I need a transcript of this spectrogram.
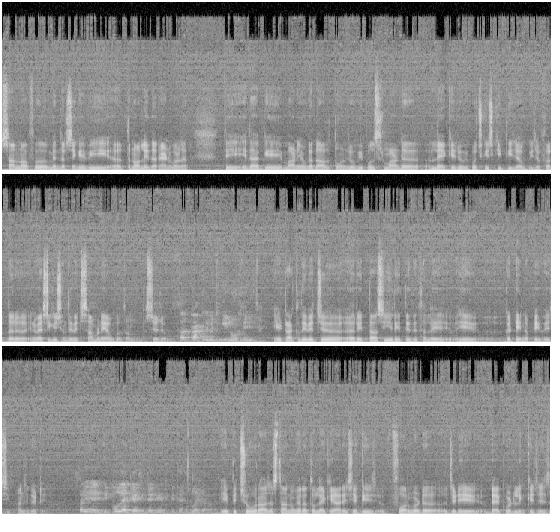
ਸਨ of ਮਹਿੰਦਰ ਸਿੰਘ, ਇਹ ਵੀ ਧਨੌਲੇ ਦਾ ਰਹਿਣ ਵਾਲਾ ਤੇ ਇਹਦਾ ਅੱਗੇ ਮਾਣਯੋਗ ਅਦਾਲਤ ਤੋਂ ਜੋ ਵੀ ਪੁਲਿਸ ਰਿਮਾਂਡ ਲੈ ਕੇ ਜੋ ਵੀ ਪੁੱਛਗਿੱਛ ਕੀਤੀ ਜਾਊਗੀ ਜੋ ਫਰਦਰ ਇਨਵੈਸਟੀਗੇਸ਼ਨ ਦੇ ਵਿੱਚ ਸਾਹਮਣੇ ਆਊਗਾ ਤੁਹਾਨੂੰ ਦੱਸਿਆ ਜਾਊਗਾ। ਸਰ ਟਰੱਕ ਦੇ ਵਿੱਚ ਕੀ ਲੋਡ ਸੀ ਜੀ? ਇਹ ਟਰੱਕ ਦੇ ਵਿੱਚ ਰੇਤਾ ਸੀ ਰੇਤੇ ਦੇ ਥੱਲੇ ਇਹ ਗੱਟੇ ਨੱਪੇ ਹੋਏ ਸੀ ਪੰਜ ਗੱਟੇ। ਸਰ ਇਹ ਕਿੱਥੋਂ ਲੈ ਕੇ ਆਏ ਸੀ ਤੇ ਅੱਗੇ ਕਿੱਥੇ ਸਪਲਾਈ ਕਰਨਾ ਇਹ ਪਿੱਛੋਂ ਰਾਜਸਥਾਨ ਵਗੈਰਾ ਤੋਂ ਲੈ ਕੇ ਆ ਰਹੇ ਸੀ ਅੱਗੇ ਫਾਰਵਰਡ ਜਿਹੜੇ ਬੈਕਵਰਡ ਲਿੰਕੇजेस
